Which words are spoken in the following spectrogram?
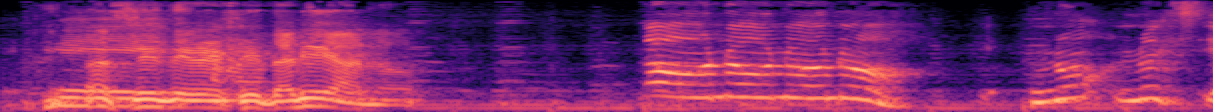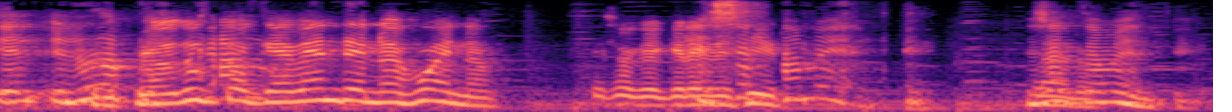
eh, de vegetariano. No, no, no, no. No, no el, el, olor producto que vende no es bueno. Eso que querés decir. Exactamente. Exactamente.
